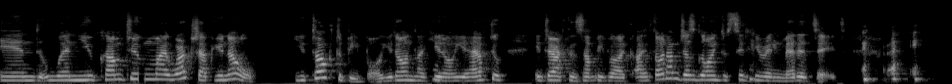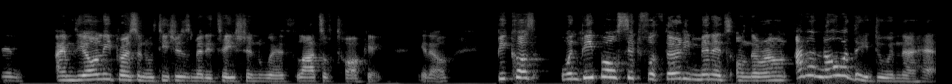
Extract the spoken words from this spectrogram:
And when you come to my workshop, you know, you talk to people. You don't like, you know, you have to interact. And some people like, I thought I'm just going to sit here and meditate. right. And I'm the only person who teaches meditation with lots of talking, you know, because when people sit for 30 minutes on their own, I don't know what they do in their head.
